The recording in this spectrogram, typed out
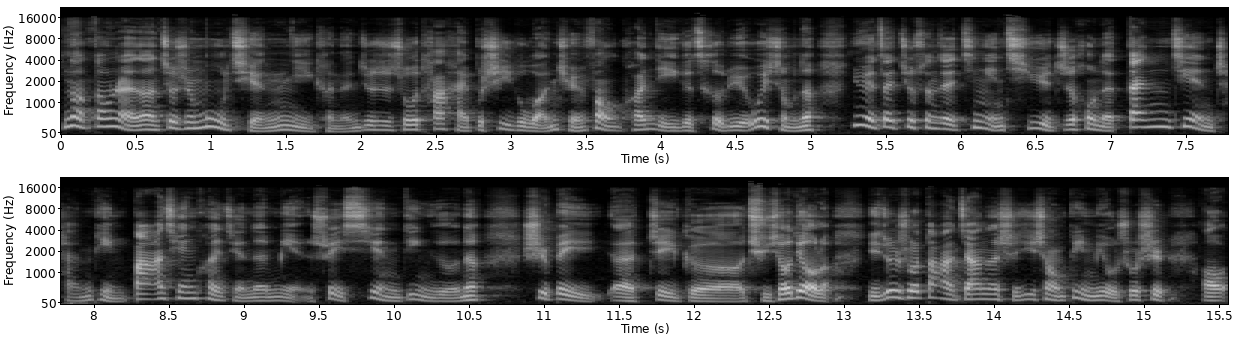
那当然了，就是目前你可能就是说它还不是一个完全放宽的一个策略。为什么呢？因为在就算在今年七月之后呢，单件产品八千块钱的免税限定额呢是被呃这个取消掉了。也就是说，大家呢实际上并没有说是哦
